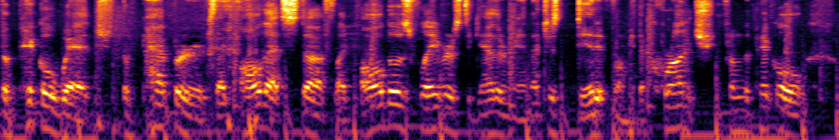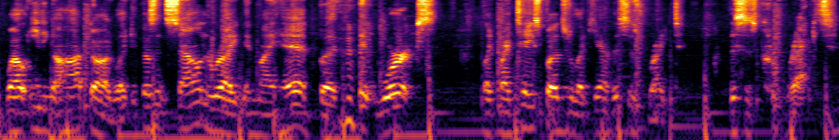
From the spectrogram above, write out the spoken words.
the pickle wedge, the peppers, like all that stuff, like all those flavors together, man, that just did it for me. The crunch from the pickle while eating a hot dog, like it doesn't sound right in my head, but it works. Like my taste buds are like, yeah, this is right. This is correct.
